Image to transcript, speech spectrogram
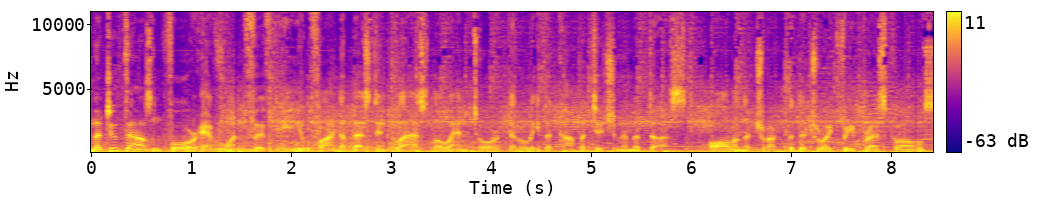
In the 2004 F-150, you'll find the best-in-class low-end torque that'll leave the competition in the dust. All in the truck the Detroit Free Press calls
